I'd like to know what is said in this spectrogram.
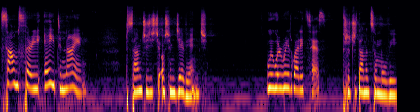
Psalms 38:9. Psalm 38, 9. We will read what it says. Przeczytamy, co mówi.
